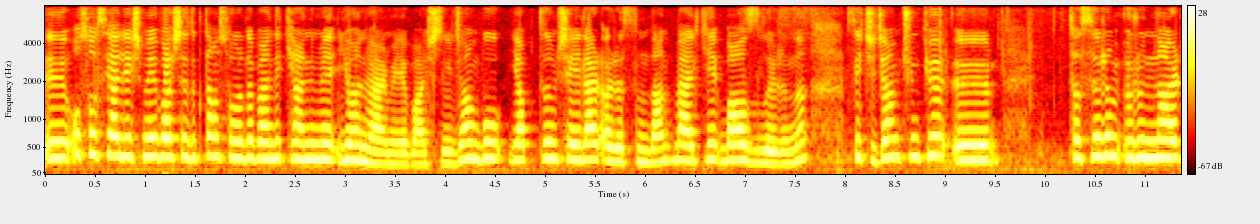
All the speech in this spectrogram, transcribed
E, o sosyalleşmeye başladıktan sonra da ben de kendime yön vermeye başlayacağım. Bu yaptığım şeyler arasından belki bazılarını seçeceğim. Çünkü e, tasarım ürünler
